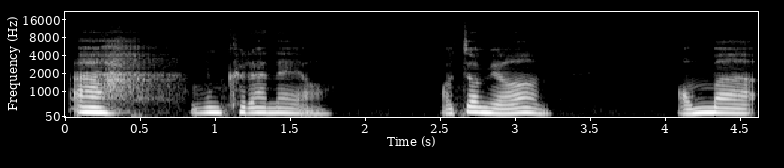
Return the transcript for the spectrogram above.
아, 뭉클하네요. 어쩌면 엄마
